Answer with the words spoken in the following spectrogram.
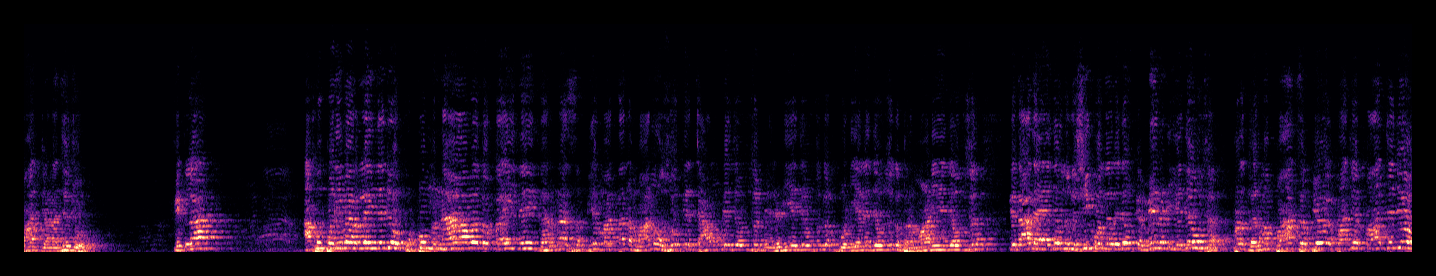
પાંચ જણા જજો. કેટલા? આખું પરિવાર લઈ જજો. કુટુંબ ના આવે તો કઈ નહીં. ઘરના સભ્ય માતાને માનો છો કે ચામુંડે જવું છે મેલડીએ જવું છે, કે ખોડિયાને જવું છે, કે બ્રહ્માણીએ જવું છે, કે દાદા એ જવું છે, કે શીખોતરે જવું કે મેલડીએ જવું છે. પણ ઘરમાં પાંચ સભ્યો હોય, પાંચે પાંચ જજો.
